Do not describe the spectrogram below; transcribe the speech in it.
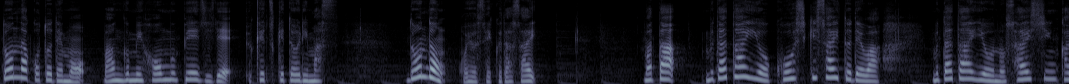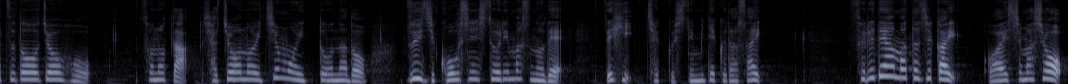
どんなことでも番組ホームページで受け付けております。どんどんお寄せください。また無駄対応公式サイトでは無駄対応の最新活動情報その他社長の一問一答など随時更新しておりますのでぜひチェックしてみてください。それではまた次回お会いしましょう。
